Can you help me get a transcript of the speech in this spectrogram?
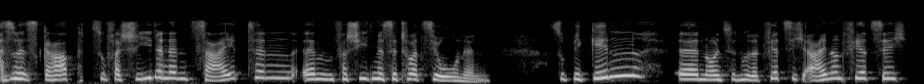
Also es gab zu verschiedenen Zeiten ähm, verschiedene Situationen. Zu Beginn äh, 1940, 41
